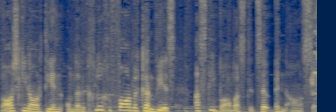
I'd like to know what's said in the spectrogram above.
waarsku daarteen omdat dit glo gevaarlik kan wees as die babas dit sou inasem.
